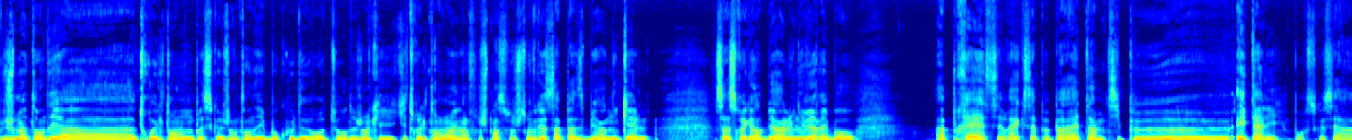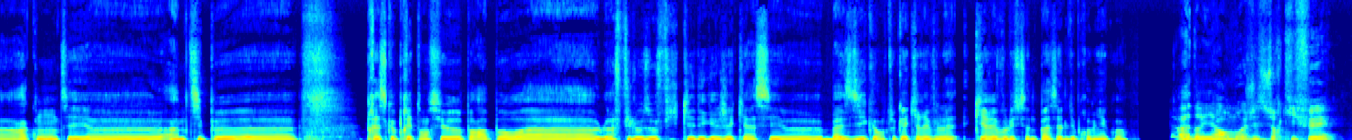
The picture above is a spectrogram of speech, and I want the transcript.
je m'attendais à, trouver le temps long parce que j'entendais beaucoup de retours de gens qui, qui trouvaient le temps long. Et non, franchement, je trouve que ça passe bien, nickel. Ça se regarde bien, l'univers est beau. Après, c'est vrai que ça peut paraître un petit peu euh, étalé pour ce que ça raconte et euh, un petit peu euh, presque prétentieux par rapport à la philosophie qui est dégagée, qui est assez basique, en tout cas qui, qui révolutionne pas celle du premier, quoi. Adrien. Alors moi j'ai surkiffé,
